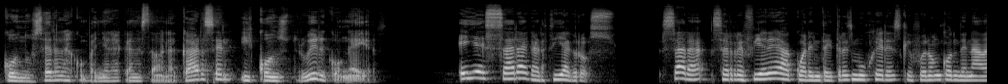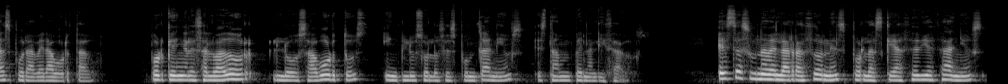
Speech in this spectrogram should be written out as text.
conocer a las compañeras que han estado en la cárcel y construir con ellas. Ella es Sara García Gross. Sara se refiere a 43 mujeres que fueron condenadas por haber abortado, porque en El Salvador los abortos, incluso los espontáneos, están penalizados. Esta es una de las razones por las que hace 10 años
